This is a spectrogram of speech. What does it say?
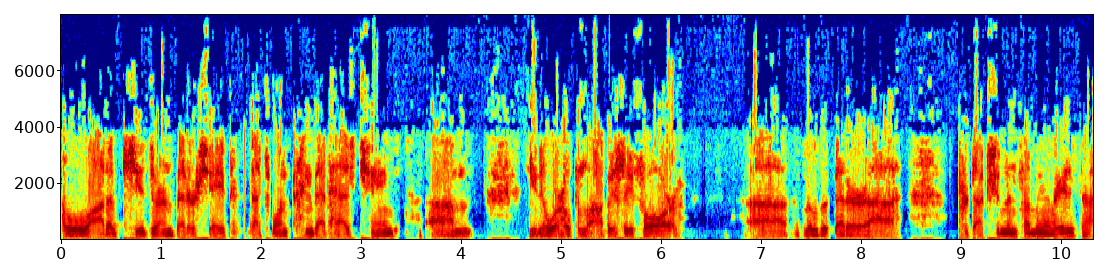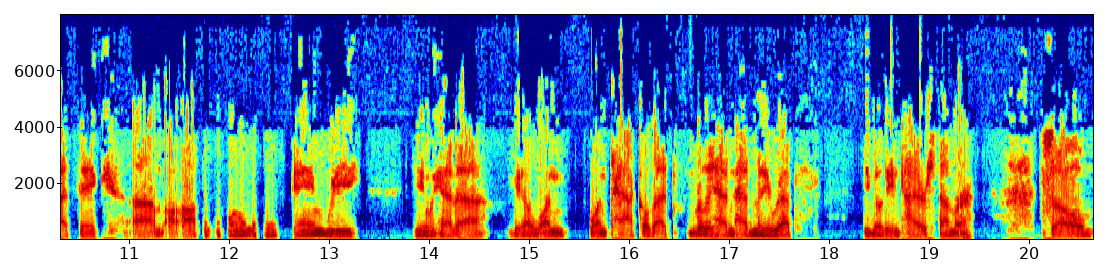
A lot of kids are in better shape. That's one thing that has changed. Um, you know, we're hoping obviously for uh, a little bit better uh, production in some areas. I think um, offensive line in the first game, we you know we had a you know one one tackle that really hadn't had many reps, you know, the entire summer. So,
